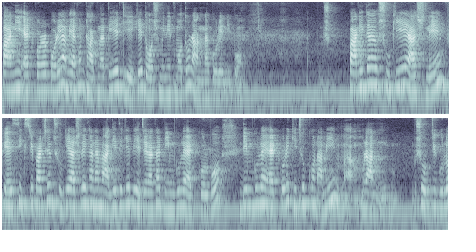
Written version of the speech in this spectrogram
পানি অ্যাড করার পরে আমি এখন ঢাকনা দিয়ে ঢেকে দশ মিনিট মতো রান্না করে নিব পানিটা শুকিয়ে আসলে সিক্সটি পার্সেন্ট শুকিয়ে আসলে এখানে আমি আগে থেকে ভেজে রাখা ডিমগুলো অ্যাড করব ডিমগুলো অ্যাড করে কিছুক্ষণ আমি, রান সবজিগুলো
